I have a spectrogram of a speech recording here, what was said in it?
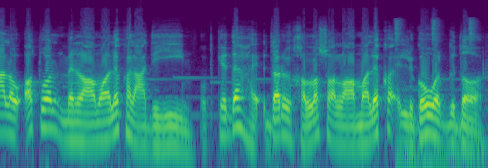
أعلى وأطول من العمالقة العاديين وبكده هيقدروا يخلصوا على العمالقة اللي جوه الجدار.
